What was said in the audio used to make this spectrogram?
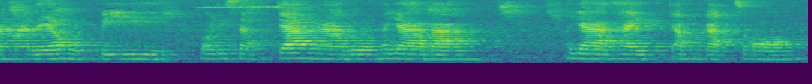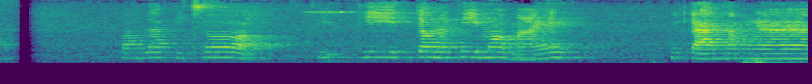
นมาแล้ว 6 ปี บริษัทจ้างงานโรงพยาบาลพญาไทยจำกัดสองความรับผิดชอบทที่เจ้าหน้าที่มอบหมายให้ มีการทำงาน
